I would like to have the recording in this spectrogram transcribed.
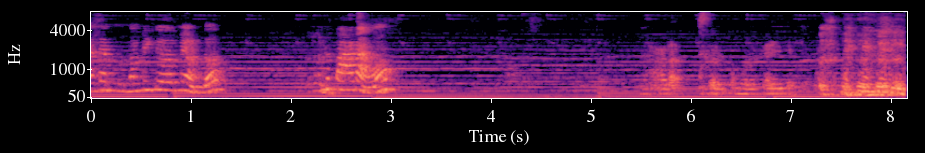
അല്ല മമ്മിക്ക് ഓർമ്മയുണ്ടോ? ഒന്ന് പാടാമോ? പാടാം. സ്വല്പം കൂടെ കഴിക്കട്ടെ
